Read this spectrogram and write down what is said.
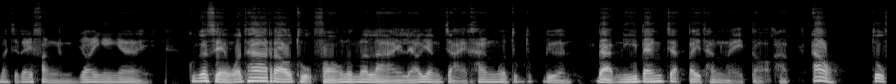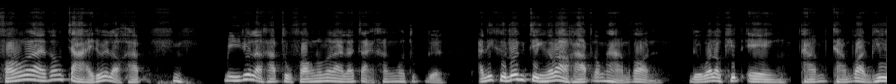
มันจะได้ฟังกันย่อยง่าย ๆ คุณเกษมว่าถ้าเราถูกฟ้องล้มละลาย แล้วยังจ่ายค่างงวดทุก ๆ เดือน แบบนี้แบงค์จะไปทางไหนต่อครับ เอ้า ถูกฟ้องล้มละลายต้องจ่ายด้วยเหรอครับ มีด้วยเหรอครับ ถูกฟ้องล้มละลายแล้วจ่ายค่างงวดทุกเดือน อันนี้คือเรื่องจริงหรือเปล่าครับ ต้องถามก่อน หรือว่าเราคิดเอง ถามถามก่อนพี่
